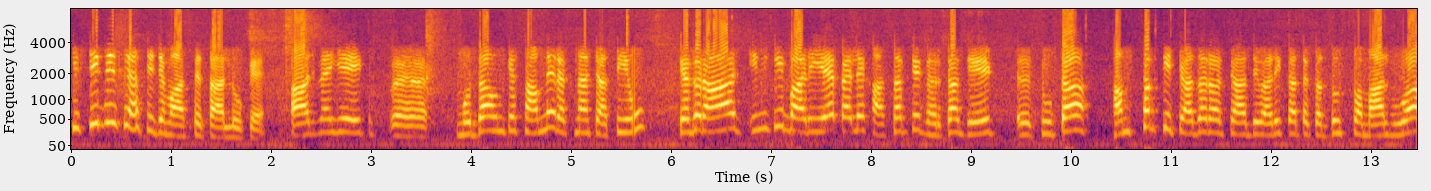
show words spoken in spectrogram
किसी भी सियासी जमात से ताल्लुक है। आज मैं ये एक मुद्दा उनके सामने रखना चाहती हूँ कि अगर आज इनकी बारी है, पहले खान साहब के घर का गेट टूटा, हम सब की चादर और चार दीवारी का तकदस का माल हुआ,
